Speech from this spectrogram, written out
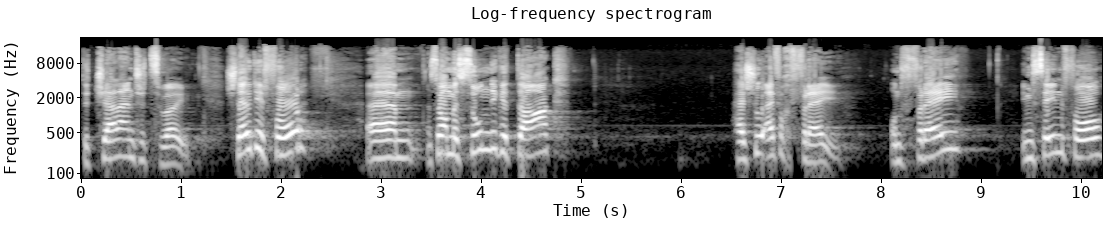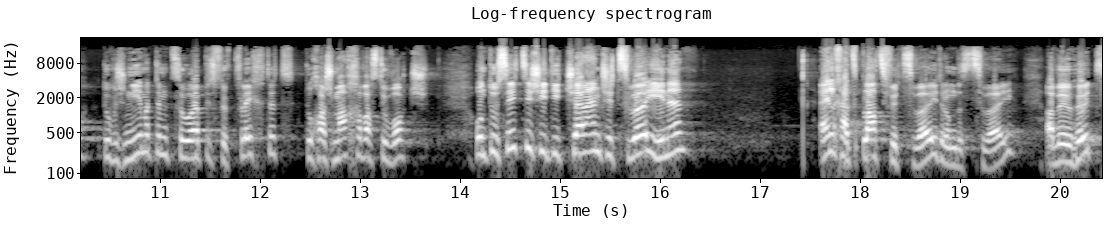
Der Challenger 2. Stell dir vor, ähm, so am sonnigen Tag hast du einfach frei. Und frei im Sinn von, du bist niemandem zu etwas verpflichtet, du kannst machen, was du willst. Und du sitzt in die Challenger 2 rein. Eigentlich hat es Platz für zwei, darum das zwei. Aber weil heute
